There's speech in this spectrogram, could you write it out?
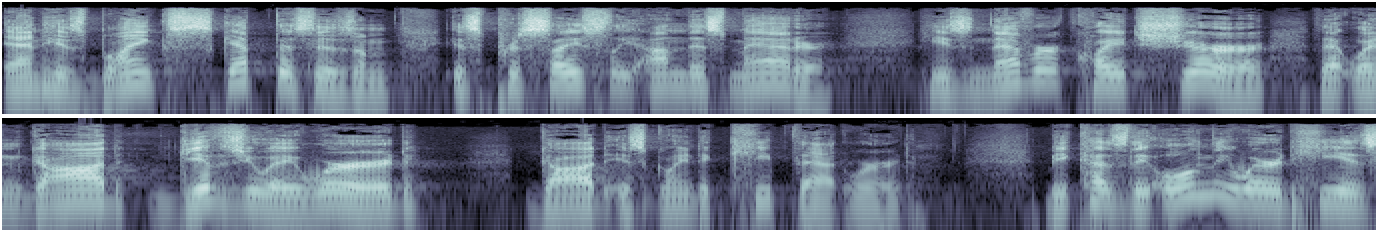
And his blank skepticism is precisely on this matter. He's never quite sure that when God gives you a word, God is going to keep that word because the only word he is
